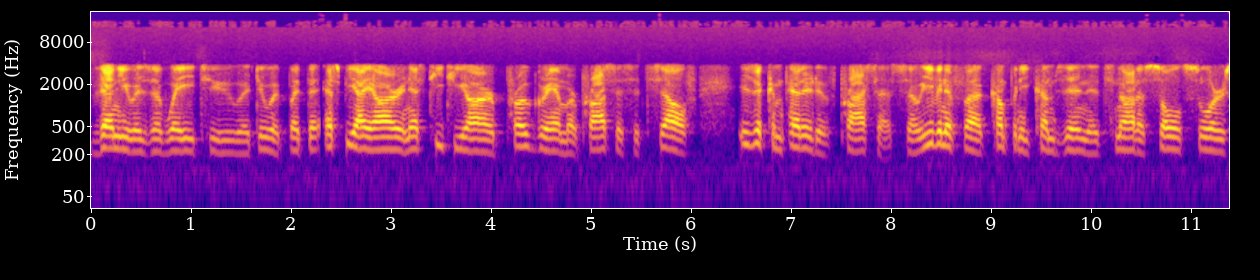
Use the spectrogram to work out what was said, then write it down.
venue as a way to uh, do it. But the SBIR and STTR program or process itself is a competitive process. So even if a company comes in, it's not a sole source,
